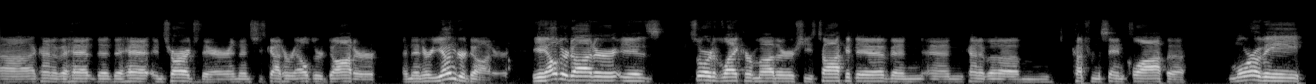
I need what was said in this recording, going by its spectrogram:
uh, kind of the head, the, the head in charge there, and then she's got her elder daughter, and then her younger daughter. The elder daughter is sort of like her mother. She's talkative and, and kind of um, cut from the same cloth. Uh, more of a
